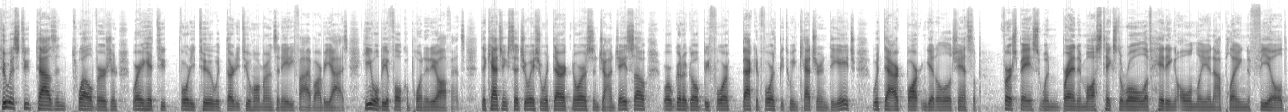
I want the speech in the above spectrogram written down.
to his 2012 version, where he hit 242 with 32 home runs and 85 RBIs. He will be a focal point of the offense. The catching situation with Derek Norris and John Jaso, we're going to go before back and forth between catcher and DH, with Daric Barton get a little chance to first base when Brandon Moss takes the role of hitting only and not playing the field.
